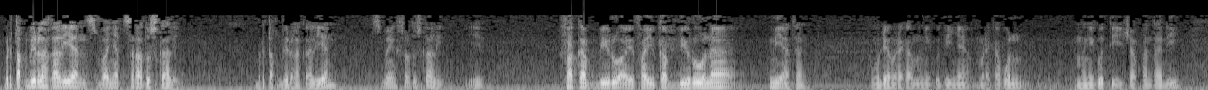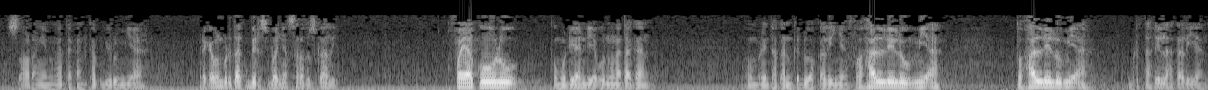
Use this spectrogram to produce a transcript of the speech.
Bertakbirlah kalian sebanyak seratus kali. Bertakbirlah kalian sebanyak seratus kali. Iya. Fakabbiru ay fayukabbiruna mi'atan. Kemudian mereka mengikutinya, mereka pun mengikuti ucapan tadi seorang yang mengatakan kabbiru mi'ah, mereka pun bertakbir sebanyak seratus kali. Fayaqulu, kemudian dia pun mengatakan memerintahkan kedua kalinya fahallilu mi'ah. Tuhallilu mi'ah, bertahlilah kalian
